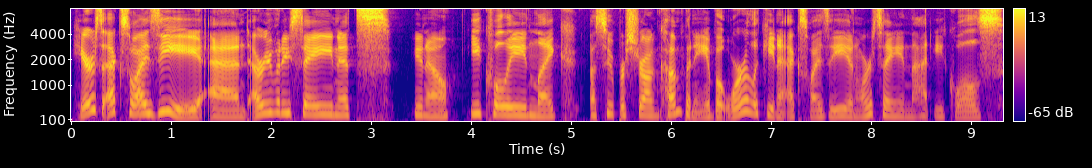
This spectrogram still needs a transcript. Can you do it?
here's XYZ, and everybody's saying it's, you know, equaling like a super strong company, but we're looking at XYZ and we're saying that equals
